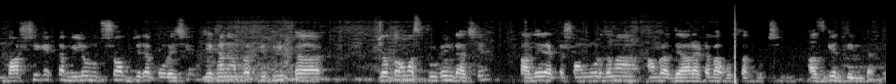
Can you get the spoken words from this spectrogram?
বার্ষিক একটা মিলন উৎসব যেটা করেছি যেখানে আমরা কৃতি আহ, যত আমার স্টুডেন্ট আছে তাদের একটা সংবর্ধনা আমরা দেওয়ার একটা ব্যবস্থা করছি আজকের দিনটাতে।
